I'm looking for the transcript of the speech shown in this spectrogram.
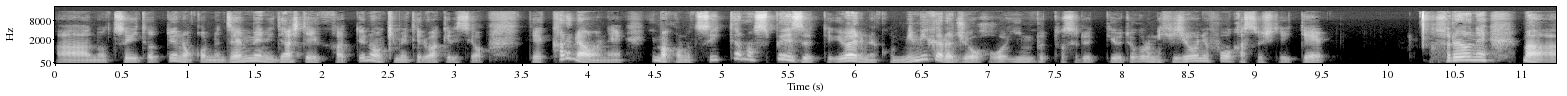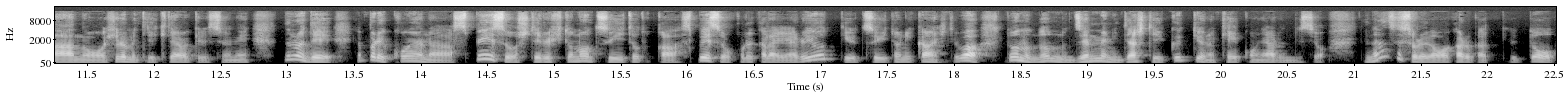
あの、ツイートっていうのをこの前面に出していくかっていうのを決めてるわけですよ。で、彼らはね、今このツイッターのスペースって、いわゆるね、この耳から情報をインプットするっていうところに非常にフォーカスしていて、それをね、まあ、あの、広めていきたいわけですよね。なので、やっぱりこういうようなスペースをしてる人のツイートとか、スペースをこれからやるよっていうツイートに関しては、どんどんどんどん前面に出していくっていうような傾向にあるんですよ。なぜそれがわかるかっていうと、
